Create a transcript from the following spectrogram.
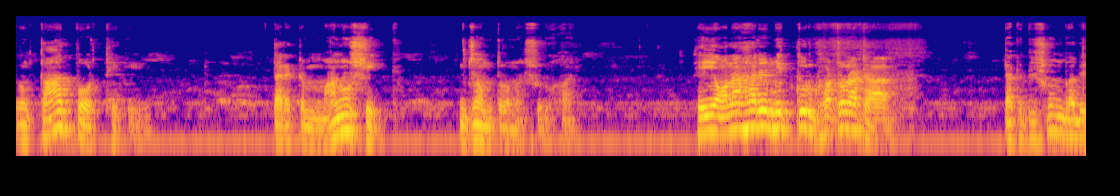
এবং তারপর থেকে তার একটা মানসিক যন্ত্রণা শুরু হয়। এই অনাহারে মৃত্যুর ঘটনাটা তাকে ভীষণভাবে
